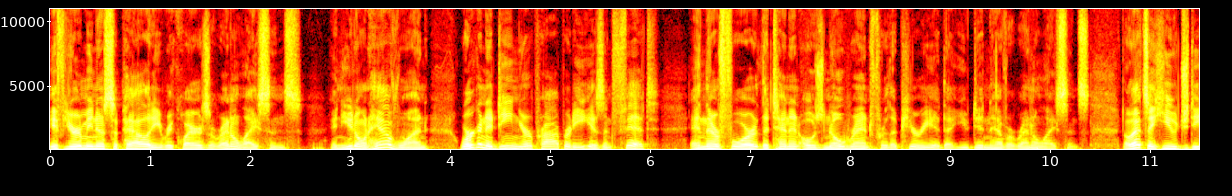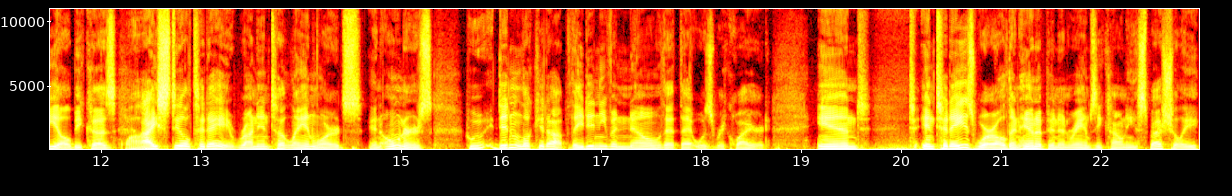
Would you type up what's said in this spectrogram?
if your municipality requires a rental license and you don't have one, we're going to deem your property isn't fit, and therefore the tenant owes no rent for the period that you didn't have a rental license. Now that's a huge deal because Wow. I still today run into landlords and owners who didn't look it up. They didn't even know that that was required. And t- in today's world, in Hennepin and Ramsey County especially,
